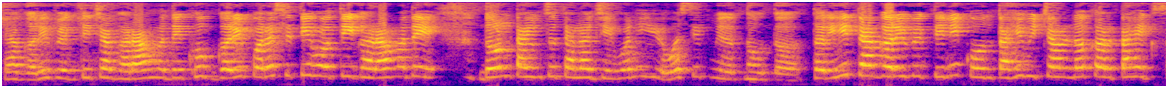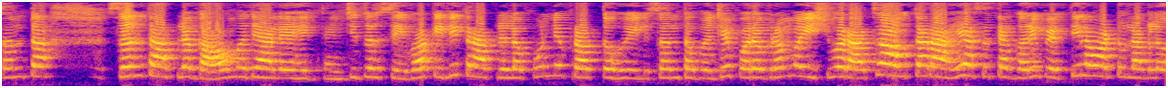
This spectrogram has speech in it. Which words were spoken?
त्या गरीब व्यक्तीच्या घरामध्ये खूप गरीब परिस्थिती होती. घरामध्ये दोन टाइमचं त्याला जेवणही व्यवस्थित मिळत नव्हतं. तरीही त्या गरीब व्यक्तीने कोणताही विचार न करता एक संत संत आपल्या गावामध्ये आले आहेत. त्यांची जर सेवा केली तर आपल्याला पुण्य प्राप्त होईल. संत म्हणजे परब्रह्म ईश्वराचा अवतार आहे असं त्या गरीब व्यक्तीला वाटू लागलं.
